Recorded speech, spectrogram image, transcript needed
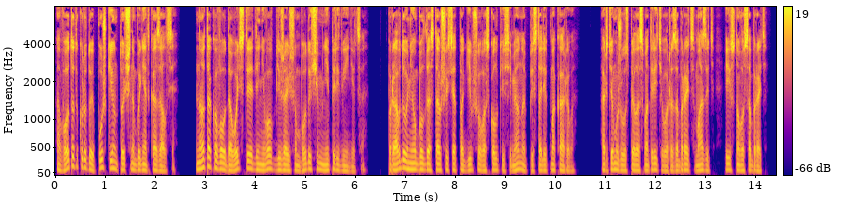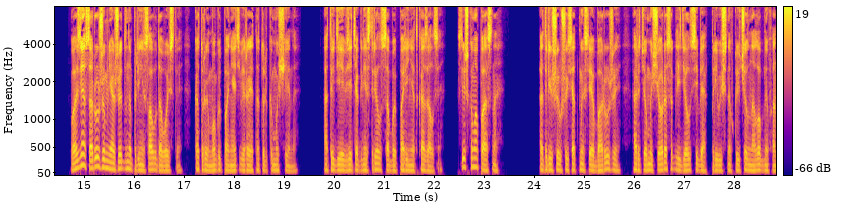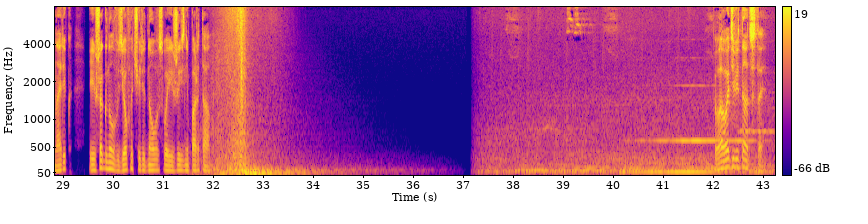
А вот от крутой пушки он точно бы не отказался. Но такого удовольствия для него в ближайшем будущем не предвидится. Правда, у него был доставшийся от погибшего в осколке Семёна пистолет Макарова. Артём уже успел осмотреть его, разобрать, смазать и снова собрать. Возня с оружием неожиданно принесла удовольствие, которое могут понять, вероятно, только мужчины. От идеи взять огнестрел с собой парень отказался. Слишком опасно. Отрешившись от мысли об оружии, Артём еще раз оглядел себя, привычно включил налобный фонарик и шагнул в зев очередного в своей жизни портала. Глава 19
